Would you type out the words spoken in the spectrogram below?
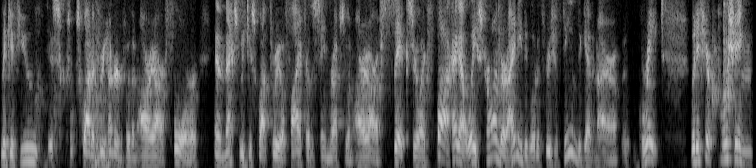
Like if you squat a 300 with an RIR of four, and the next week you squat 305 for the same reps with an RIR of six, you're like, fuck, I got way stronger. I need to go to 315 to get an IR of great. But if you're pushing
